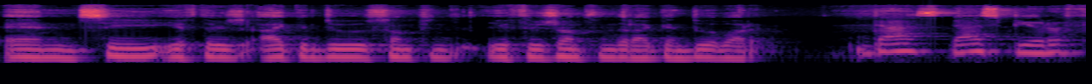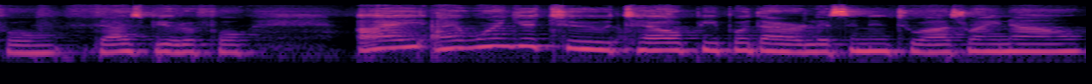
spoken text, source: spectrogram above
and see if there's I can do something if there's something that I can do about it. That's that's beautiful. That's beautiful. I I want you to tell people that are listening to us right now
